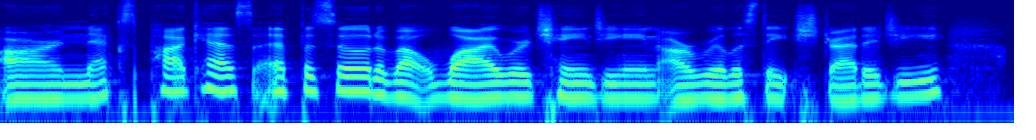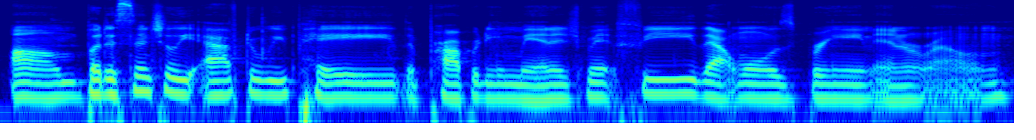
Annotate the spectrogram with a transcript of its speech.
our next podcast episode about why we're changing our real estate strategy. Um, but essentially, after we pay the property management fee, that one was bringing in around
